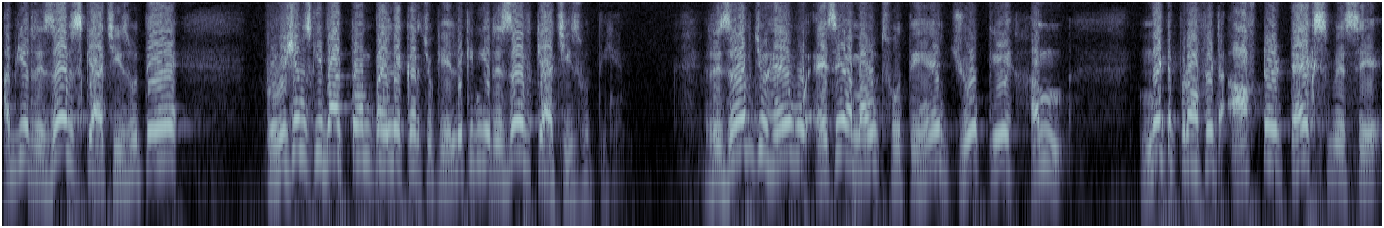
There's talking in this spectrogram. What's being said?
اب یہ ریزروس کیا چیز ہوتے ہیں؟ پروویژنس کی بات تو ہم پہلے کر چکے ہیں لیکن یہ ریزرو کیا چیز ہوتی ہے؟ ریزرو جو ہے وہ ایسے اماؤنٹس ہوتے ہیں جو کہ ہم نیٹ پروفٹ آفٹر ٹیکس میں سے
